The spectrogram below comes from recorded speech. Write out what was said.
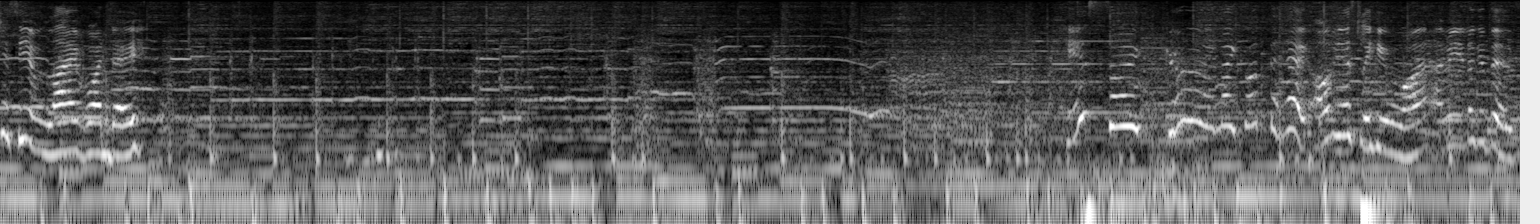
to see him live one day. He's so good. Like, what the heck? Obviously, he won. I mean, look at this.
